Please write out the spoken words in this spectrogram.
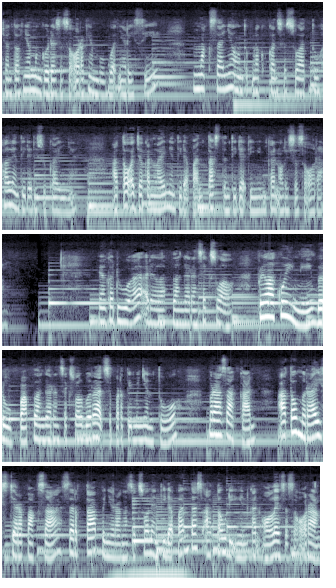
Contohnya menggoda seseorang yang membuatnya risih, memaksanya untuk melakukan sesuatu hal yang tidak disukainya, atau ajakan lain yang tidak pantas dan tidak diinginkan oleh seseorang. Yang kedua adalah pelanggaran seksual. Perilaku ini berupa pelanggaran seksual berat seperti menyentuh, merasakan, atau meraih secara paksa, serta penyerangan seksual yang tidak pantas atau diinginkan oleh seseorang.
